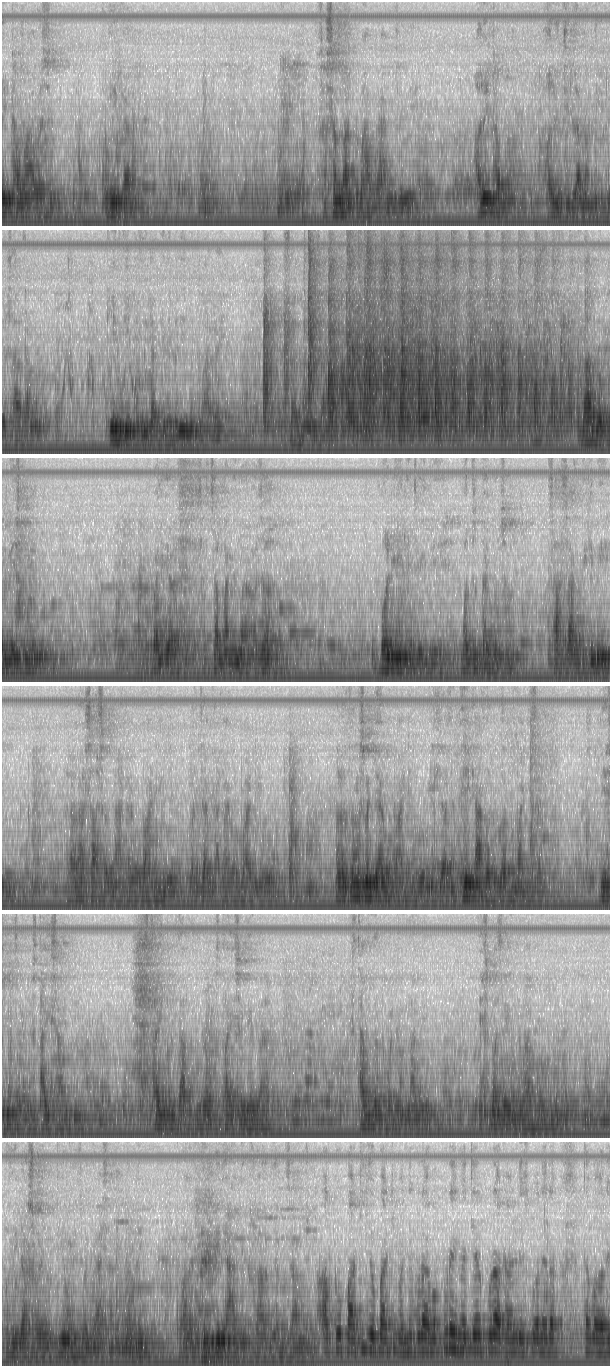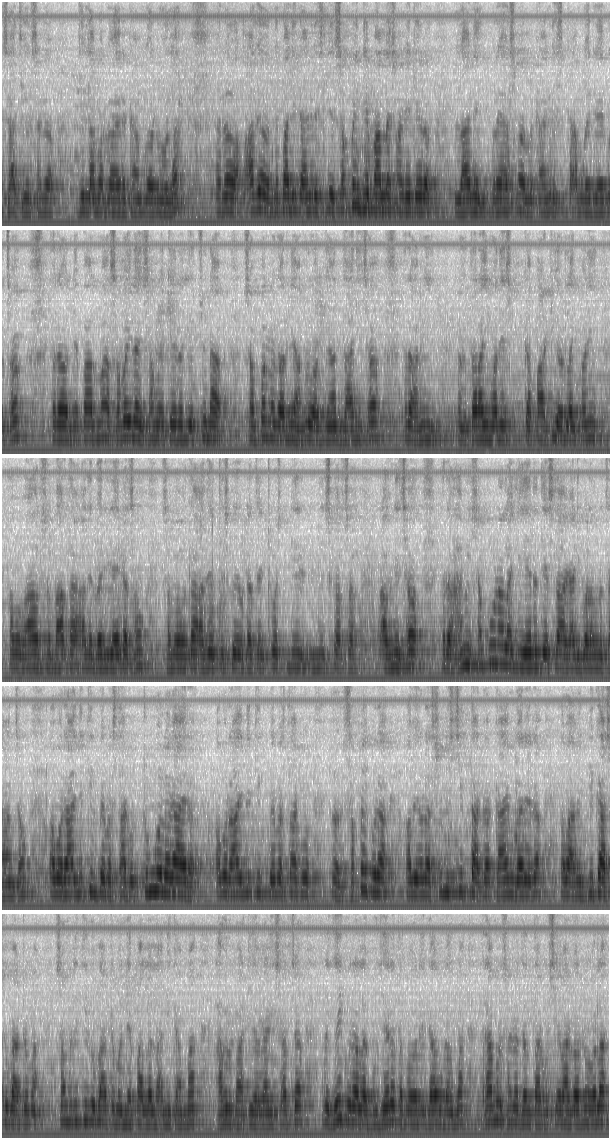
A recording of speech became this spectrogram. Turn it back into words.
हरेक ठाउँमा आवश्यक भूमिका ससम्मान भावमा हामी चाहिँ हरेक ठाउँमा हरेक जिल्लामादेखि लिएर सारा ठाउँमा केही केही भूमिका दिने पनि म तपाईँहरूलाई विश्वास गर्न चाहन्छु। बाबुको परिवेशले नेपालीका सच्चा मानेमा अझ बढी चाहिँ मजबुत भएको छ। सात सालदेखि नै शासन हटाएको पार्टी हो पञ्चायत हटाएको पार्टी हो गणतन्त्रमै ल्याएको पार्टी हो यसले अझ धेरै कामहरू गर्नु बाँकी छ देशमा चाहिँ स्थायी शान्ति स्थायी प्रजातन्त्र स्थायी संहिता स्थापित गर्नुपर्ने हुनाले यसमा चाहिँ तपाईँको भूमिका सहयोग के हुनेछ भन्ने आशा गर्दै तपाईँलाई फेरि फेरि हार्दिक स्वागत गर्न चाहन्छु अर्को पार्टी यो पार्टी भन्ने कुरा अब पुरै मेटेर पुरा काङ्ग्रेस बनेर तपाईँहरूले साथीहरूसँग जिल्लामा गएर काम गर्नुहोला र आज नेपाली काङ्ग्रेसले सबै नेपाललाई समेटेर लाने प्रयासमा काङ्ग्रेस काम गरिरहेको छ र नेपालमा सबैलाई समेटेर यो चुनाव सम्पन्न गर्ने हाम्रो अभियान जारी छ र हामी तराई मधेसका पार्टीहरूलाई पनि अब उहाँहरूसँग वार्ता आज गरिरहेका छौँ। सम्भवतः आज त्यसको एउटा चाहिँ ठोस निष्कर्ष आउनेछ र हामी सम्पूर्णलाई लिएर देशलाई अगाडि बढाउन चाहन्छौँ। अब राजनीतिक व्यवस्थाको टुङ्गो लगाएर अब राजनीतिक व्यवस्थाको सबै कुरा अब एउटा सुनिश्चितता कायम गरेर अब हामी विकासको बाटोमा समृद्धिको बाटोमा नेपाललाई लाने काममा हाम्रो पार्टी अगाडि सर्छ। र यही कुरालाई बुझेर तपाईँहरूले गाउँ गाउँमा राम्रोसँग जनताको सेवा गर्नुहोला।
